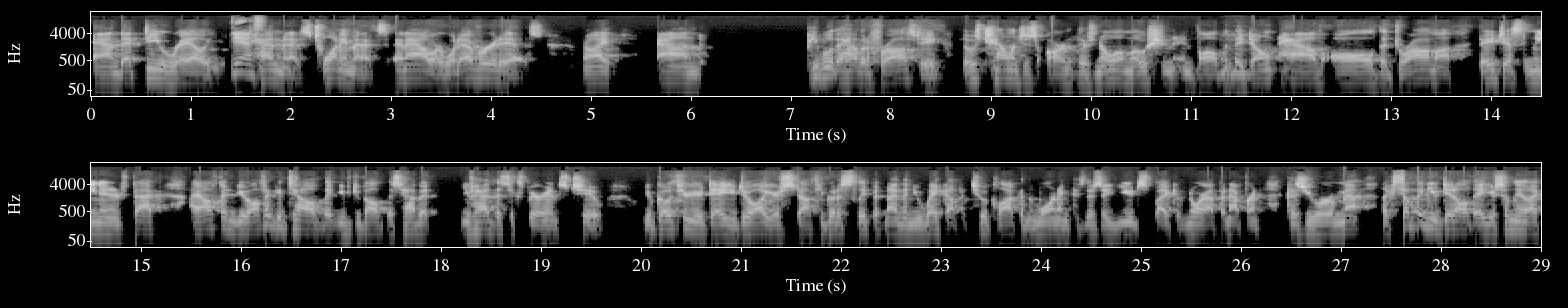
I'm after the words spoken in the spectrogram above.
and that derail you. Yes. 10 minutes, 20 minutes, an hour, whatever it is, right? And people with the habit of ferocity, those challenges are there's no emotion involvement. They don't have all the drama. They just lean in. In fact, I often you often can tell that you've developed this habit. You've had this experience too, you go through your day, you do all your stuff, you go to sleep at night, and then you wake up at two o'clock in the morning because there's a huge spike of norepinephrine because you remember like something you did all day. You're suddenly like,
